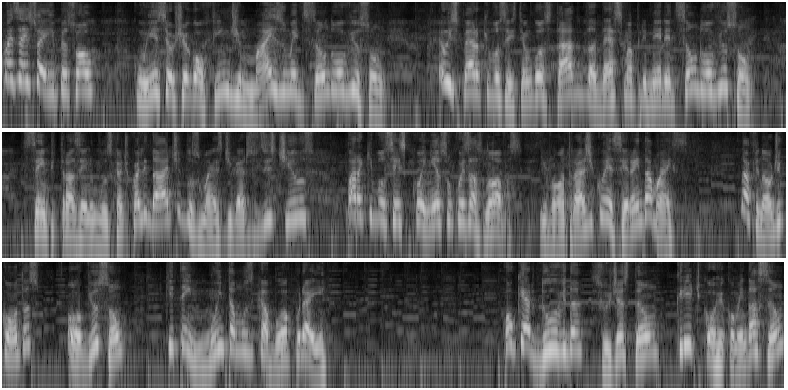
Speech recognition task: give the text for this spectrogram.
Mas é isso aí, pessoal. Com isso eu chego ao fim de mais uma edição do Ouviu Som. Eu espero que vocês tenham gostado da 11ª edição do Ouve o Som, sempre trazendo música de qualidade, dos mais diversos estilos, para que vocês conheçam coisas novas e vão atrás de conhecer ainda mais. Afinal de contas, ouve o som, que tem muita música boa por aí. Qualquer dúvida, sugestão, crítica ou recomendação,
